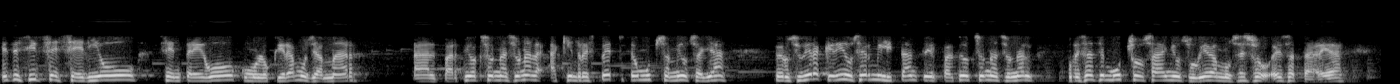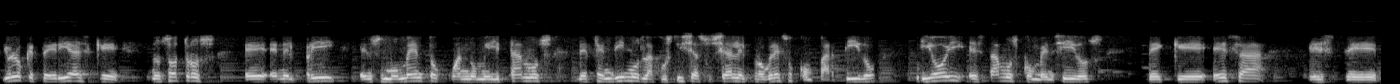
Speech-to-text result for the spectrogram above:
es decir, se cedió, se entregó, como lo queramos llamar, al Partido Acción Nacional, a quien respeto, tengo muchos amigos allá, pero si hubiera querido ser militante del Partido Acción Nacional, pues hace muchos años hubiéramos eso, esa tarea. Yo lo que te diría es que nosotros eh, en el PRI, en su momento, cuando militamos, defendimos la justicia social, el progreso compartido, y hoy estamos convencidos de que esa este,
